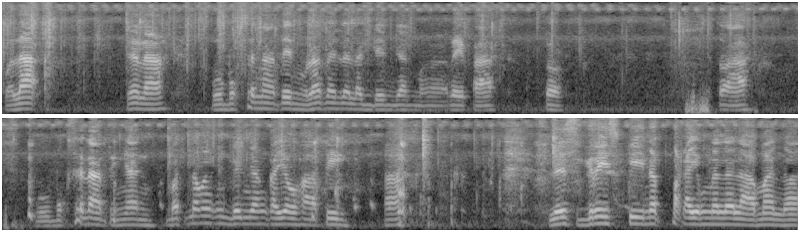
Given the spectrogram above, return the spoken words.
Wala. Yan ah. Bubuksan natin. Wala tayong lalagyan dyan mga repa. Ito. Ito ah. Bubuksan natin yan. Ba't naman kung ganyan kayo happy? Ha? Less grace peanut pa kayong nalalaman ha?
